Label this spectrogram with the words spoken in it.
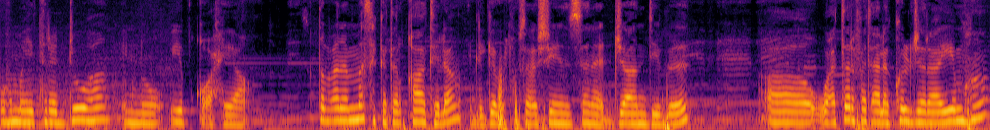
وهم يترجوها إنه يبقوا أحياء. طبعا مسكت القاتلة اللي قبل 25 سنة جان ديبي آه واعترفت على كل جرائمها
